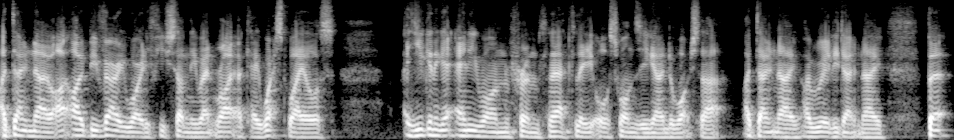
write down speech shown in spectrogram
I don't know. I, would be very worried if you suddenly went, right, okay, West Wales, are you going to get anyone from Llanelli or Swansea going to watch that? I don't know. I really don't know. But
